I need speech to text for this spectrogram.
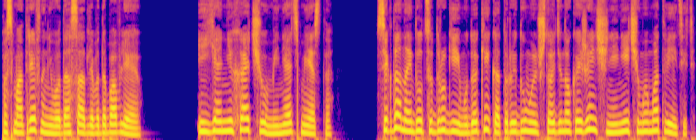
Посмотрев на него, досадливо добавляю. И я не хочу менять место. Всегда найдутся другие мудаки, которые думают, что одинокой женщине нечем им ответить.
